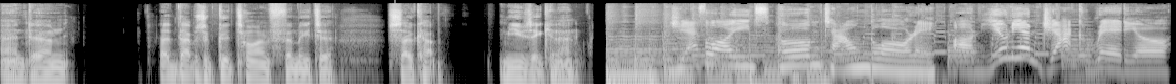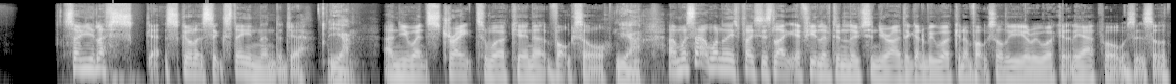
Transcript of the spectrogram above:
and um, that, that was a good time for me to soak up music. You know, Jeff Lloyd's Hometown Glory on Union Jack Radio. So you left uh, school at 16 then, did you? yeah, And you went straight to working at Vauxhall. yeah. And was that one of these places like if you lived in Luton, you're either going to be working at Vauxhall or you're going to be working at the airport? Was it sort of.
